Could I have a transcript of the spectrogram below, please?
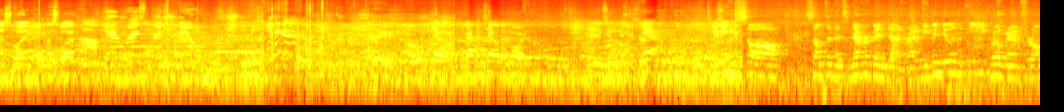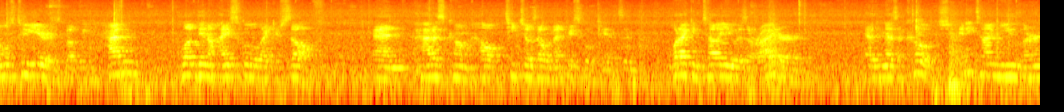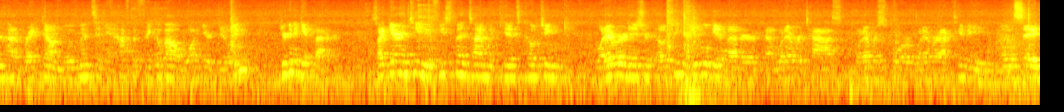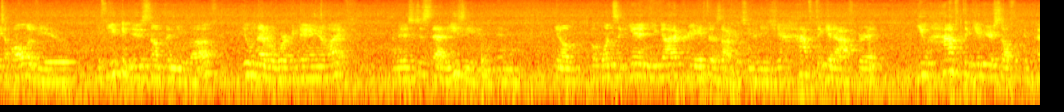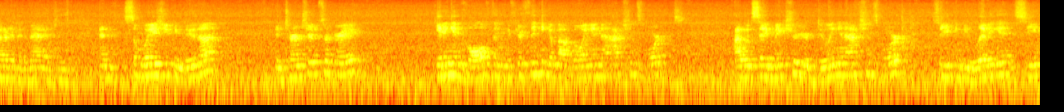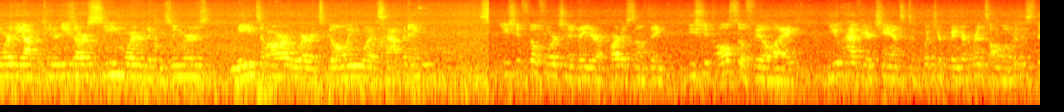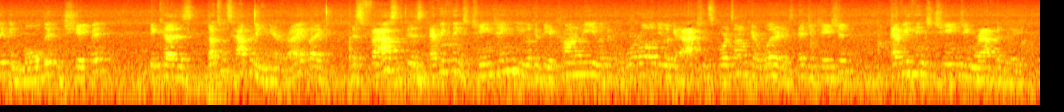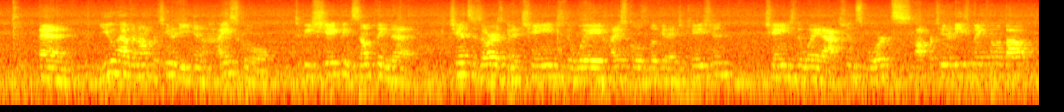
this way, come this way. Yeah, West Dutch Grab the tail of the board. Yeah. We saw something that's never been done, right? We've been doing the PE program for almost two years, but we hadn't plugged in a high school like yourself and had us come help teach those elementary school kids. And what I can tell you as a rider and as a coach, anytime you learn how to break down movements and you have to think about what you're doing, you're going to get better. So I guarantee you, if you spend time with kids coaching whatever it is you're coaching, you will get better at whatever task, whatever sport, whatever activity. I would say to all of you, if you can do something you love, you'll never work a day in your life. I mean, it's just that easy. And, and you know, but once again, you got to create those opportunities. You have to get after it. You have to give yourself a competitive advantage. And, and some ways you can do that, internships are great. Getting involved, and if you're thinking about going into action sports, I would say make sure you're doing an action sport so you can be living it and seeing where the opportunities are, seeing where the consumers' needs are, where it's going, what's happening. You should feel fortunate that you're a part of something. You should also feel like you have your chance to put your fingerprints all over this thing and mold it and shape it because that's what's happening here, right? Like as fast as everything's changing, you look at the economy, you look at the world, you look at action sports, I don't care what it is, education, everything's changing rapidly. And you have an opportunity in high school to be shaping something that chances are is going to change the way high schools look at education, change the way action sports opportunities may come about,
